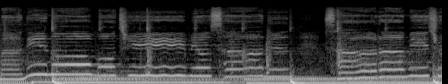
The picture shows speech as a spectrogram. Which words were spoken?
많이 넘어지며 사는 사람이죠.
